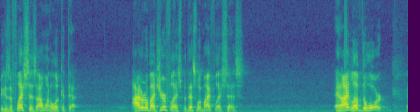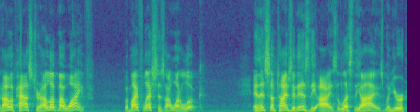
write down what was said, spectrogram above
because the flesh says, I want to look at that. I don't know about your flesh, but that's what my flesh says. And I love the Lord. And I'm a pastor and I love my wife. But my flesh says, I want to look. And then sometimes it is the eyes, the lust of the eyes, when you're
